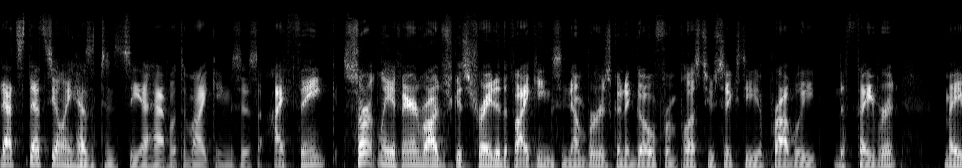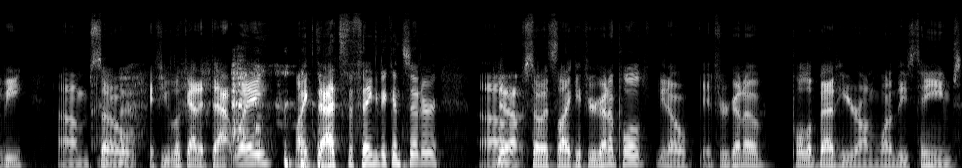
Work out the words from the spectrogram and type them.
that's that's the only hesitancy I have with the Vikings is I think certainly if Aaron Rodgers gets traded, the Vikings number is going to go from plus two sixty to probably the favorite, maybe. Um, so if you look at it that way, like that's the thing to consider. Um, Yeah. So it's like if you're gonna pull, you know, if you're gonna pull a bet here on one of these teams,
